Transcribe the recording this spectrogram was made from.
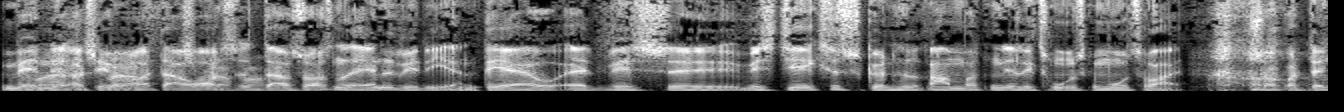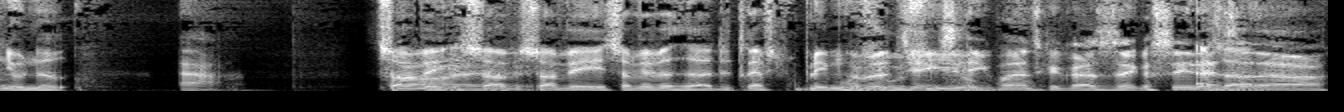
Men Der er øh, og det er jo, der, er også, der er jo så også noget andet ved det, Jan. Det er jo, at hvis, øh, hvis Jakes' skønhed rammer den elektroniske motorvej, så går den jo ned. Ja. Så Så, vil, øh, så, så vil, så vil hvad hedder det, driftsproblemer hos ved Lucy James jo. ikke, hvad han skal gøre sig selv. Se, der Altså- sidder og,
